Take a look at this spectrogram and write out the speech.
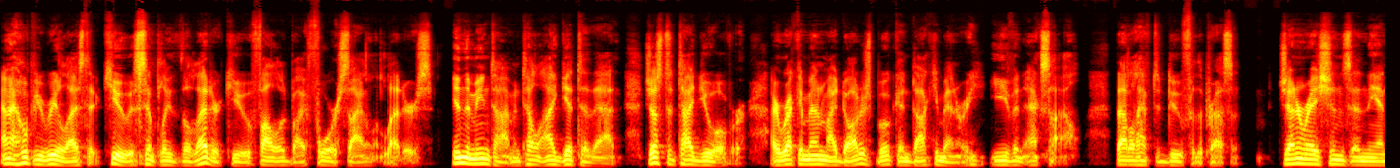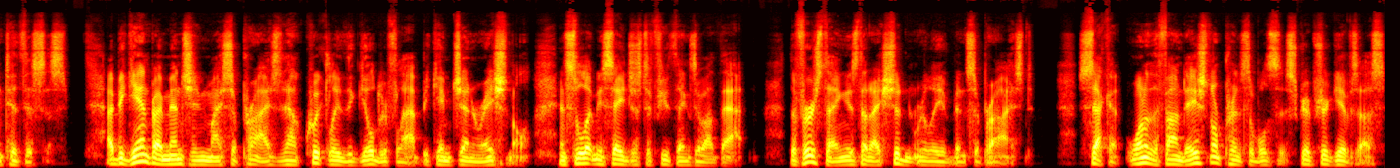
And I hope you realize that Q is simply the letter Q followed by four silent letters. In the meantime, until I get to that, just to tide you over, I recommend my daughter's book and documentary, Eve in Exile. That'll have to do for the present. Generations and the Antithesis. I began by mentioning my surprise at how quickly the Gilder flap became generational, and so let me say just a few things about that. The first thing is that I shouldn't really have been surprised. Second, one of the foundational principles that Scripture gives us,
